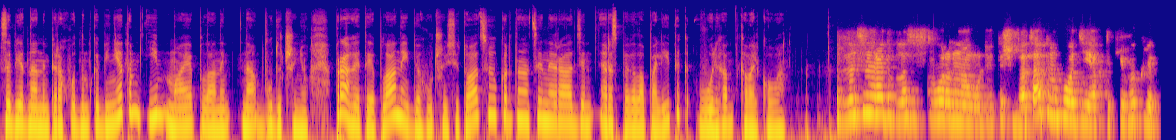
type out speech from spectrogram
з аб'яднаным пераходным кабінетам і мае планы на будучыню. Пра гэтыя планы і бягучую сітуацыю каардынацыйнай радзе распавяла палітык ольга кавалькова. Рада была створена у 2020 годзе як такі выклік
